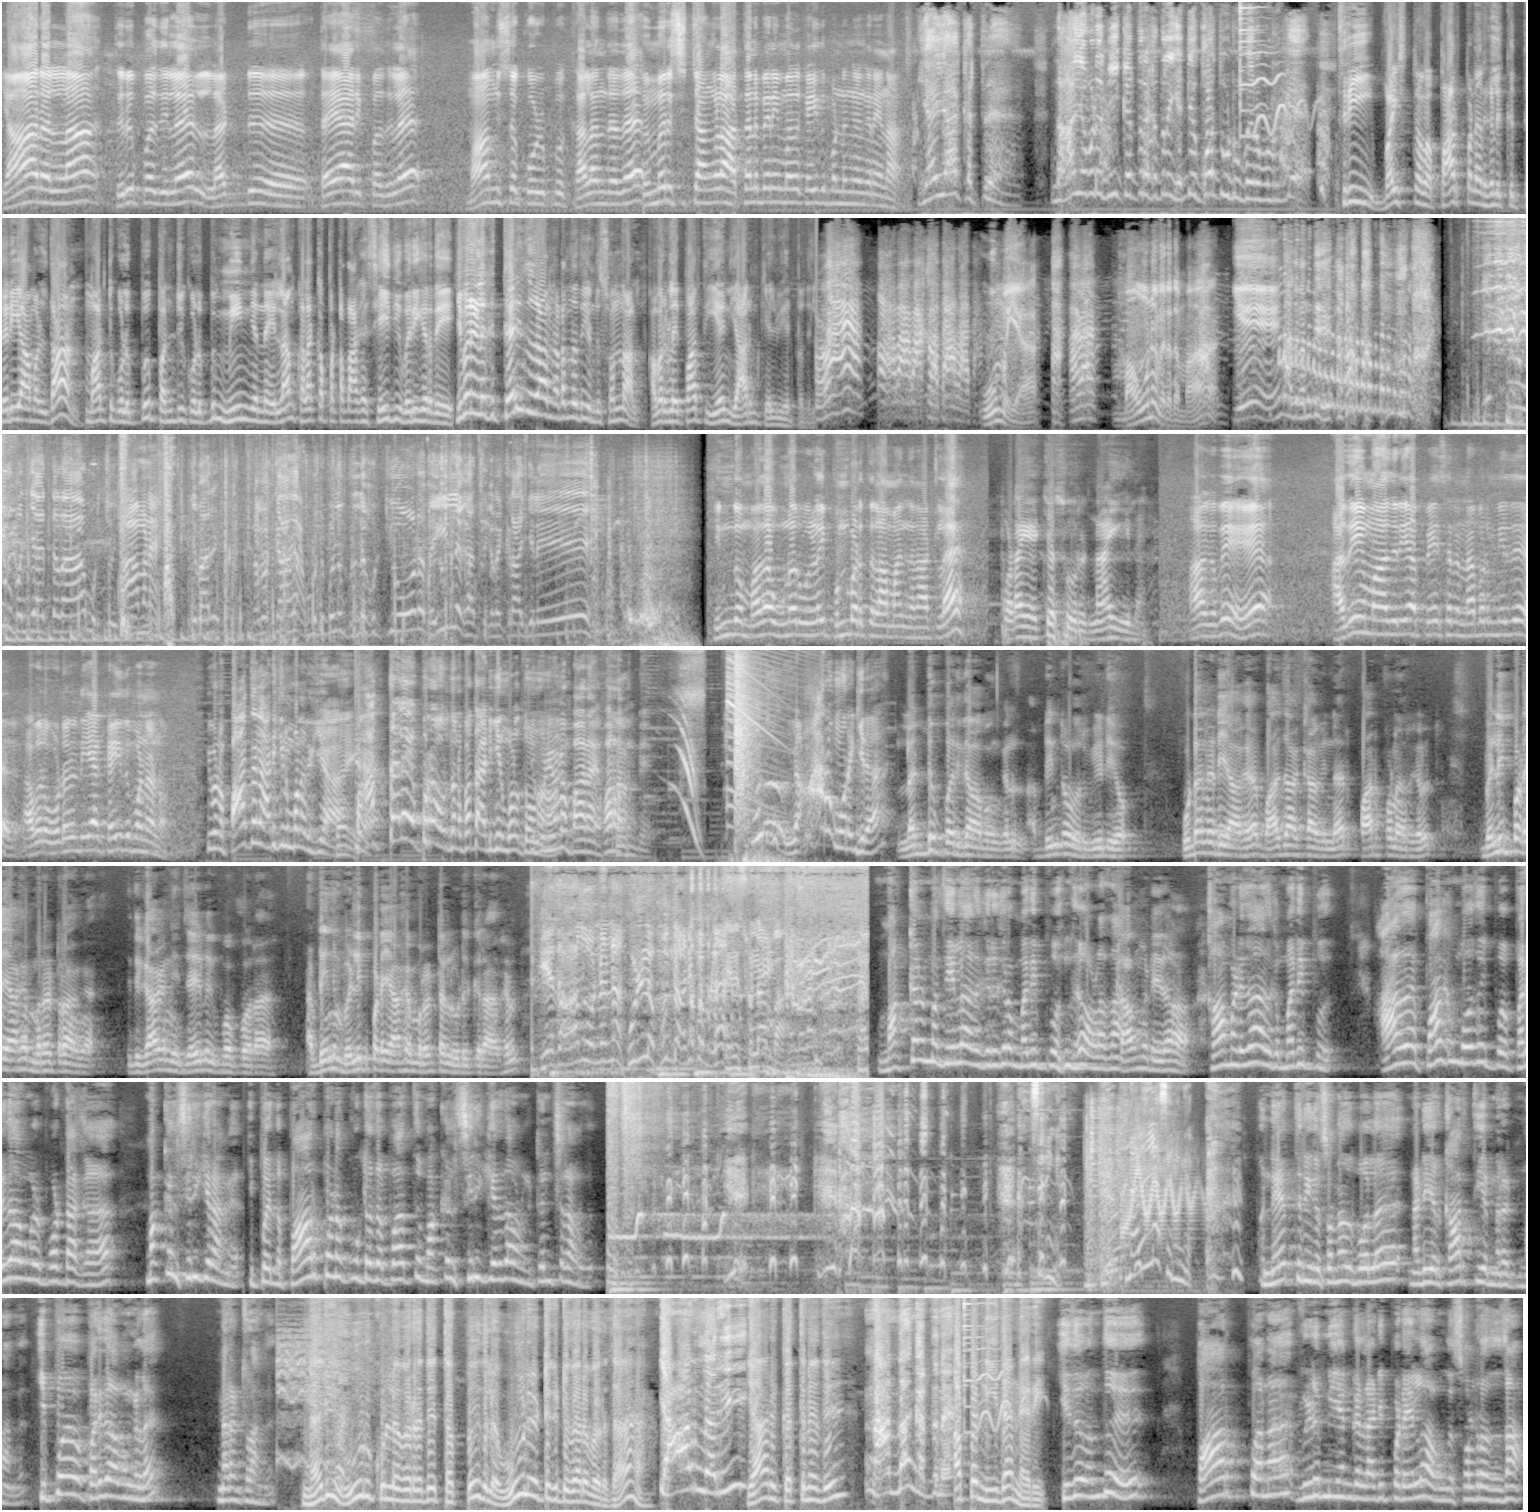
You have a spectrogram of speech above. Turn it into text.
யாரெல்லாம் திருப்பதியில் லட்டு தயாரிப்பதில் மாமிச கொழுப்பு கலந்ததை விமர்சிச்சாங்களோ அத்தனை பேரையும் முதல்ல கைது பண்ணுங்கிறேன் நான். ஏயா கத்துற? நாயை விட நீ கத்துற கத்துல என்னைய கோர்த்து விட்டு போயிடும் இருக்கு. ஸ்ரீ வைஷ்ணவ பார்ப்பனர்களுக்கு தெரியாமல் தான் மாட்டு கொழுப்பு பன்றி கொழுப்பு மீன் எண்ணெய் எல்லாம் கலக்கப்பட்டதாக செய்தி வருகிறதே. இவர்களுக்கு தெரிந்துதான் நடந்தது என்று சொன்னால் அவர்களை பார்த்து ஏன் யாரும் கேள்வி கேட்பதில்லை? ஊமையா? மௌன விரதமா? ஏன்? அது வந்து எத்தனை ஊர் பஞ்சாயத்தடா முடிச்சு இங்க பாரு நமக்காக அம்பட்டு போலும் பிள்ளை குட்டியோட வெயில்ல காத்து கிடக்குறாங்களே. இந்து மத உணர்வுகளை புண்படுத்தலாமா இந்த நாட்டில்? கொடையச்ச சோறு நாயில. ஆகவே அதே மாதிரியா பேசுற நபர் மீது அவரை உடனடியாக கைது பண்ணணும். இவனை பார்த்தாலே அடிக்கணும் போல இருக்கியா? பார்த்தாலே எப்பறம் ஒருத்தனை பார்த்தா அடிக்கணும் போல தோணும்? இவனை பாரு வர தம்பி. யார முறைக்கிற? லட்டு பரிதாபங்கள் அப்படின்ற ஒரு வீடியோ உடனடியாக பாஜகவினர் பார்ப்பனர்கள் வெளிப்படையாக மிரட்டுறாங்க. இதுக்காக நீ ஜெயிலுக்கு போக போற? அப்படின்னு வெளிப்படையாக மிரட்டல் விடுக்கிறார்கள். மக்கள் மத்தியில் அதுக்கு இருக்கிற மதிப்பு வந்து அவ்வளோதான் காமெடி தான். காமெடி தான் அதுக்கு மதிப்பு. அதை பார்க்கும்போது இப்போ பரிதாபங்கள் போட்டாக்கா மக்கள் சிரிக்கிறாங்க. இப்போ இந்த பார்ப்பன கூட்டத்தை பார்த்து மக்கள் சிரிக்கிறது அவனுக்கு டென்ஷன் ஆகுது. சரிங்க. நல்லா சரிங்க. நேற்று நீங்கள் சொன்னது போல நடிகர் கார்த்தியை மிரட்டினாங்க. இப்போ பரிதாபங்களை மிரட்டுறாங்க. நரி ஊருக்குள்ள வர்றதே தப்பு இதுல ஊழ இட்டுக்கிட்டு வர வருதா? யார் நரி? யாரு கத்துனது? நான் தான் கத்துனேன். அப்ப நீதான் நரி. இது வந்து பார்ப்பன விழுமியங்கள் அடிப்படையில் அவங்க சொல்றது தான்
